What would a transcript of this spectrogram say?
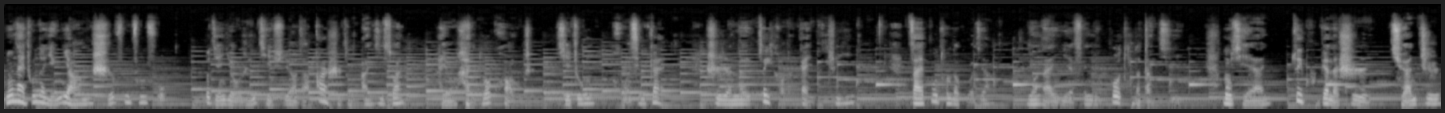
牛奶中的营养十分丰富，不仅有人体需要的二十种氨基酸，还有很多矿物质。其中，活性钙是人类最好的钙源之一。在不同的国家，牛奶也分有不同的等级。目前最普遍的是全脂、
